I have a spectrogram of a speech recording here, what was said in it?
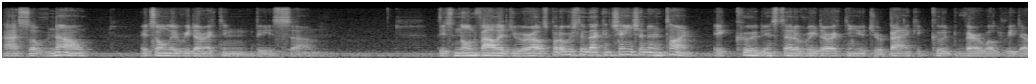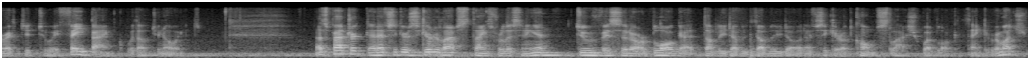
as of now it's only redirecting these um, these non-valid URLs, but obviously that can change at any time. It could, instead of redirecting you to your bank, it could very well redirect you to a fake bank without you knowing it. That's Patrick at F-Secure Security Labs. Thanks for listening in. Do visit our blog at www.fsecure.com slash weblog. Thank you very much.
